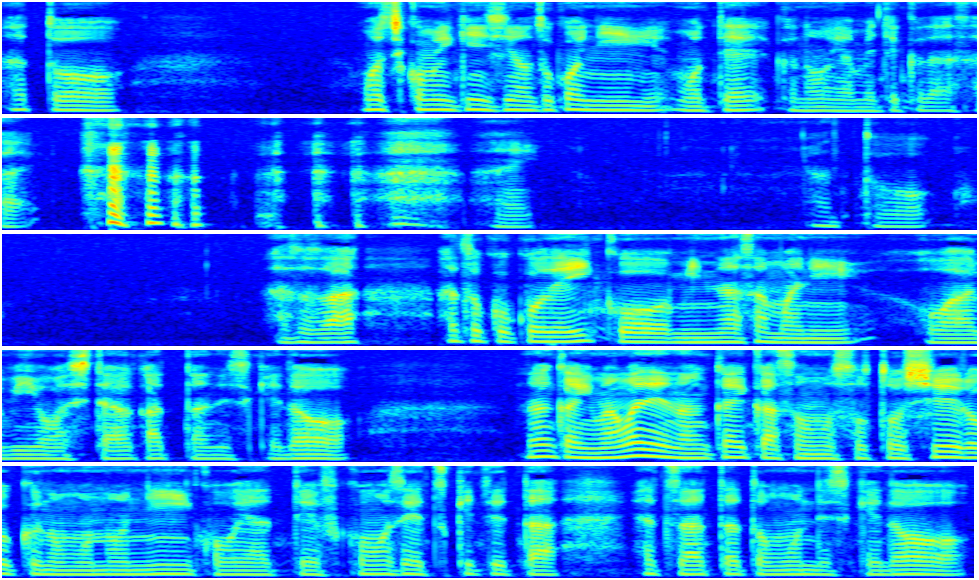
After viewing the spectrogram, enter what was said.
あと、持ち込み禁止のとこに持ってくのをやめてください。はい。あと、あ、そうそう、あ、あとここで一個皆様にお詫びをしたかったんですけど、なんか今まで何回かその外収録のものにこうやって副音声つけてたやつあったと思うんですけど、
